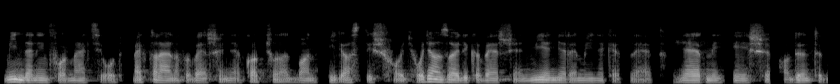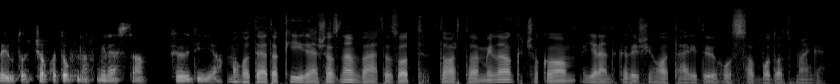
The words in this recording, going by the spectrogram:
minden információt megtalálnak a versennyel kapcsolatban, így azt is, hogy hogyan zajlik a verseny, milyen nyereményeket lehet nyerni, és a döntőbe jutott csapatoknak mi lesz a fődíja. Maga tehát a kiírás az nem változott tartalmilag, csak a jelentkezési határidő hosszabbodott meg.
